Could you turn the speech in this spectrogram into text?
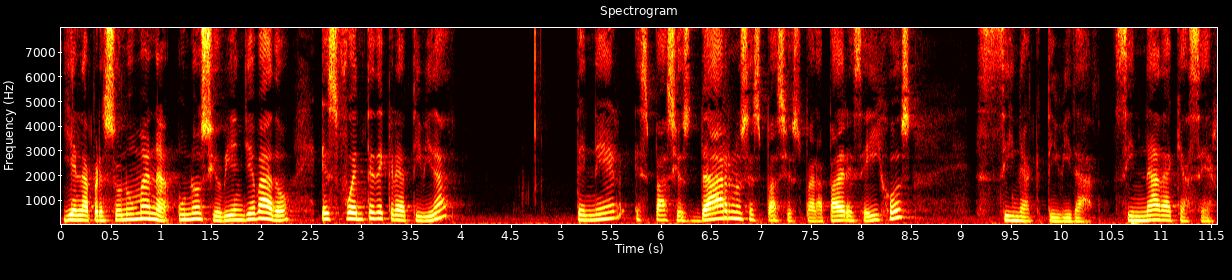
Y en la persona humana, un ocio bien llevado es fuente de creatividad tener espacios, darnos espacios para padres e hijos sin actividad, sin nada que hacer.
